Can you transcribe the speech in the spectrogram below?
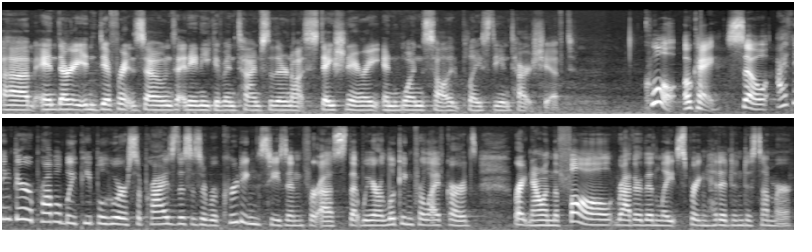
um, and they're in different zones at any given time so they're not stationary in one solid place the entire shift Cool. Okay. So I think there are probably people who are surprised this is a recruiting season for us, that we are looking for lifeguards right now in the fall rather than late spring headed into summer.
